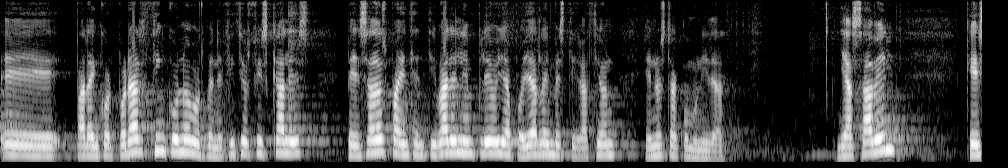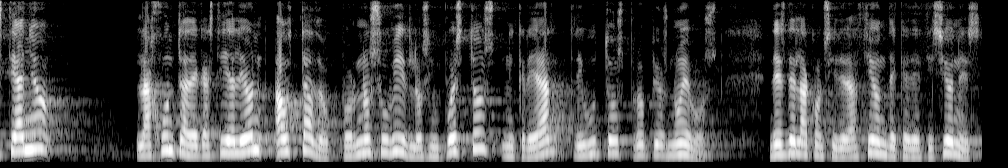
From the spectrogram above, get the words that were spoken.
eh, para incorporar cinco nuevos beneficios fiscales pensados para incentivar el empleo y apoyar la investigación en nuestra comunidad. Ya saben que este año la Junta de Castilla y León ha optado por no subir los impuestos ni crear tributos propios nuevos, desde la consideración de que decisiones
